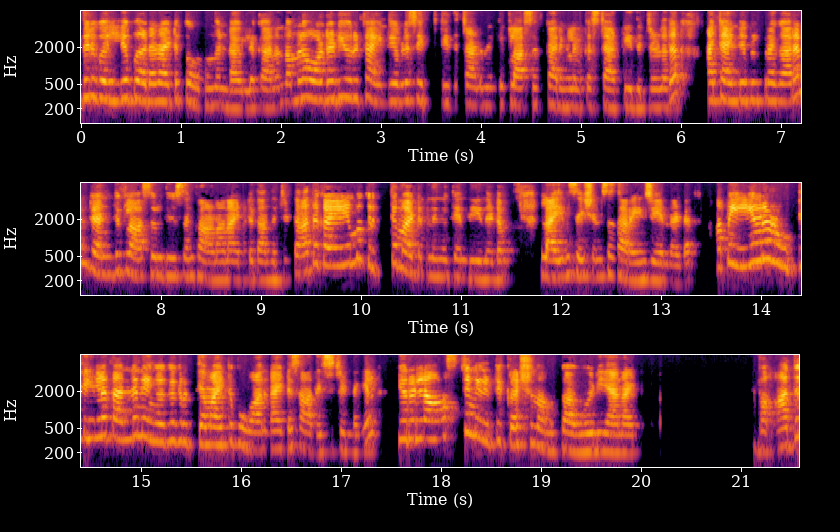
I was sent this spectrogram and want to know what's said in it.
ഇതൊരു വലിയ ബേഡൺ ആയിട്ട് തോന്നുന്നുണ്ടാവില്ല. കാരണം നമ്മൾ ഓൾറെഡി ഒരു ടൈം ടേബിൾ സെറ്റ് ചെയ്തിട്ടാണ് നിങ്ങൾക്ക് ക്ലാസ് കാര്യങ്ങളൊക്കെ സ്റ്റാർട്ട് ചെയ്തിട്ടുള്ളത്. ആ ടൈം ടേബിൾ പ്രകാരം രണ്ട് ക്ലാസ് ഒരു ദിവസം കാണാനായിട്ട് തന്നിട്ടുണ്ട് അത് കഴിയുമ്പോൾ കൃത്യമായിട്ട് നിങ്ങൾക്ക് എന്ത് ചെയ്യുന്നുണ്ട്? ലൈവ് സെഷൻസ് അറേഞ്ച് ചെയ്യുന്നുണ്ട്. അപ്പൊ ഈ ഒരു റൂട്ടീനിൽ തന്നെ നിങ്ങൾക്ക് കൃത്യമായിട്ട് പോകാനായിട്ട് സാധിച്ചിട്ടുണ്ടെങ്കിൽ ഈ ഒരു ലാസ്റ്റ് മിനിറ്റ് ക്രഷ് നമുക്ക് അവോയ്ഡ് ചെയ്യാനായിട്ട് അപ്പൊ അത്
